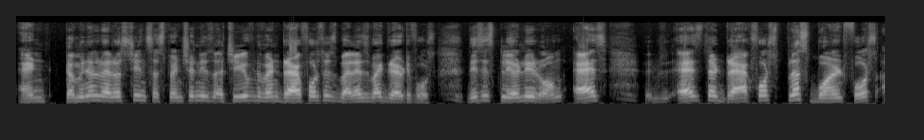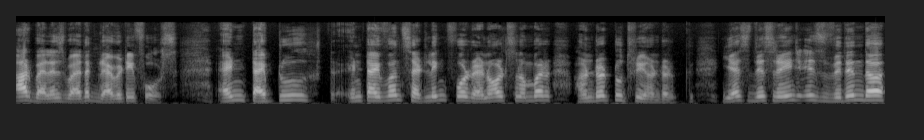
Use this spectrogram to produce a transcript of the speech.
and terminal velocity in suspension is achieved when drag force is balanced by gravity force. This is clearly wrong as, as the drag force plus buoyant force are balanced by the gravity force. And type 2, in type 1 settling for Reynolds number 100 to 300. Yes, this range is within the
